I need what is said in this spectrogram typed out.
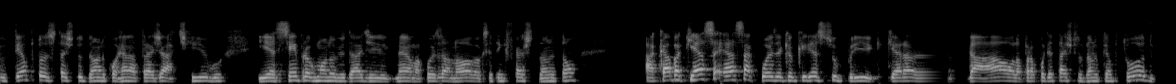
o tempo todo você está estudando, correndo atrás de artigo, e é sempre alguma novidade, né, uma coisa nova que você tem que ficar estudando, então acaba que essa, essa coisa que eu queria suprir, que era dar aula para poder estar tá estudando o tempo todo,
